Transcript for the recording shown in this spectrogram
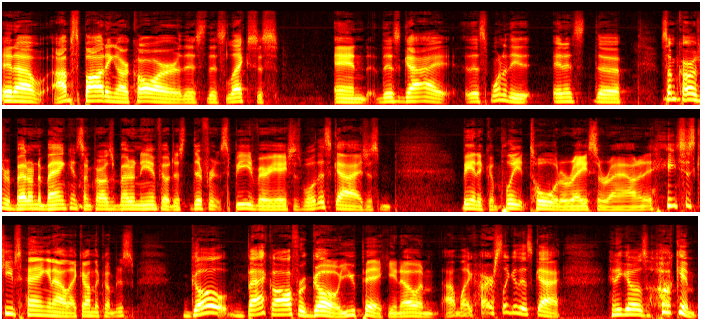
and uh, I'm spotting our car, this this Lexus, and this guy, this one of the, and it's the some cars are better on the bank and some cars are better in the infield, just different speed variations. Well, this guy is just being a complete tool to race around, and he just keeps hanging out like on the company. Just go back off or go, you pick, you know. And I'm like, Harsh, look at this guy, and he goes, hook him.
